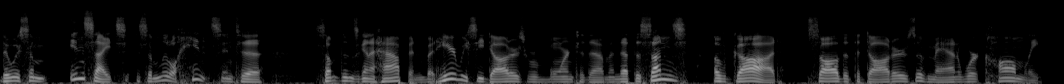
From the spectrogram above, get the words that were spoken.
there was some insights, some little hints into something's going to happen. But here we see daughters were born to them, and that the sons of God saw that the daughters of man were comely.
